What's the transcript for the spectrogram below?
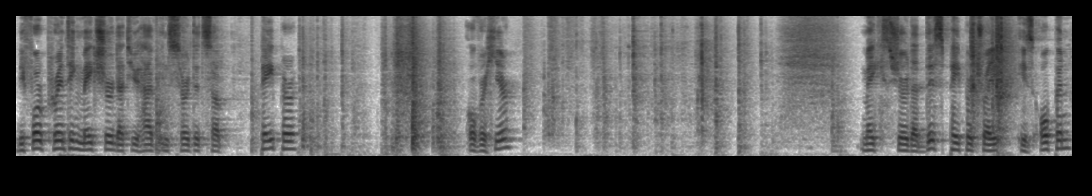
Before printing, make sure that you have inserted some paper over here. Make sure that this paper tray is open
